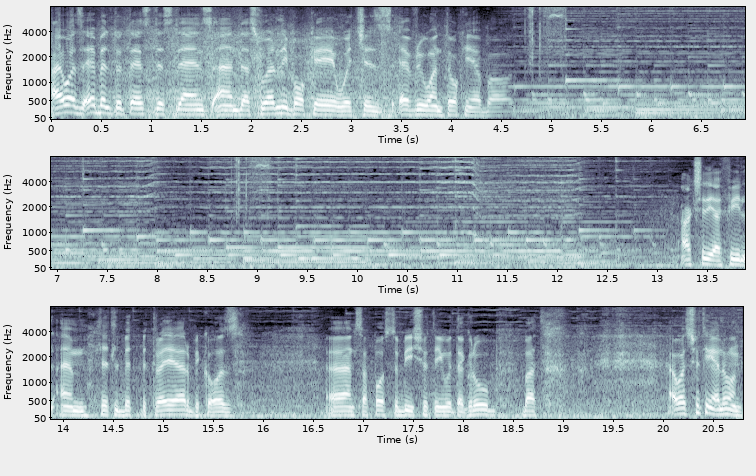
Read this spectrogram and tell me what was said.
I was able to test this lens and the swirly bokeh which is everyone talking about. Actually I feel I'm a little bit betrayer because uh, I'm supposed to be shooting with the group but I was shooting alone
